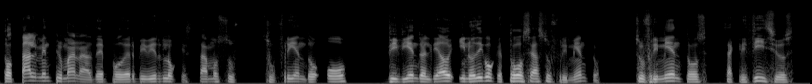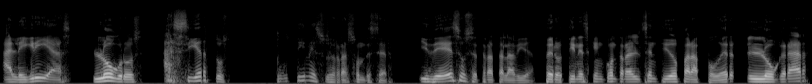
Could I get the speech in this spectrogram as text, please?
totalmente humana de poder vivir lo que estamos sufriendo o viviendo el día de hoy. Y no digo que todo sea sufrimiento. Sufrimientos, sacrificios, alegrías, logros, aciertos. Tú tienes su razón de ser. Y de eso se trata la vida. Pero tienes que encontrar el sentido para poder lograr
